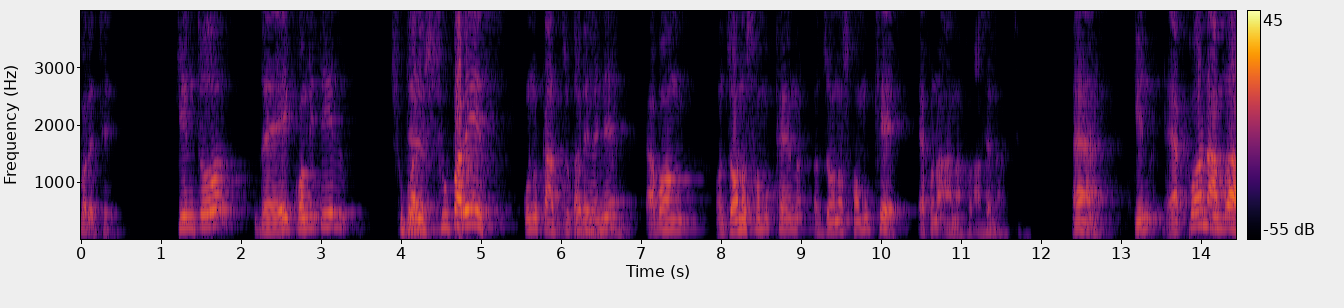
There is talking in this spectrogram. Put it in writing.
করেছে কিন্তু যে এই কমিটির সুপারিশ সুপারিশ কোনো কার্যকরী হয়নি। এবং জনসমক্ষে জনসমক্ষে এখনও আনা হচ্ছে না। হ্যাঁ এখন আমরা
